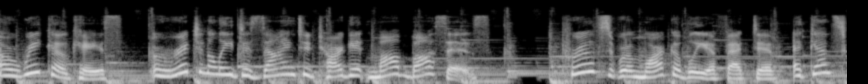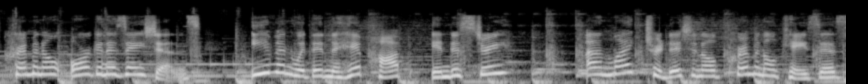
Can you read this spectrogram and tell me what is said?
a RICO case, originally designed to target mob bosses, proves remarkably effective against criminal organizations, even within the hip-hop industry. Unlike traditional criminal cases,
